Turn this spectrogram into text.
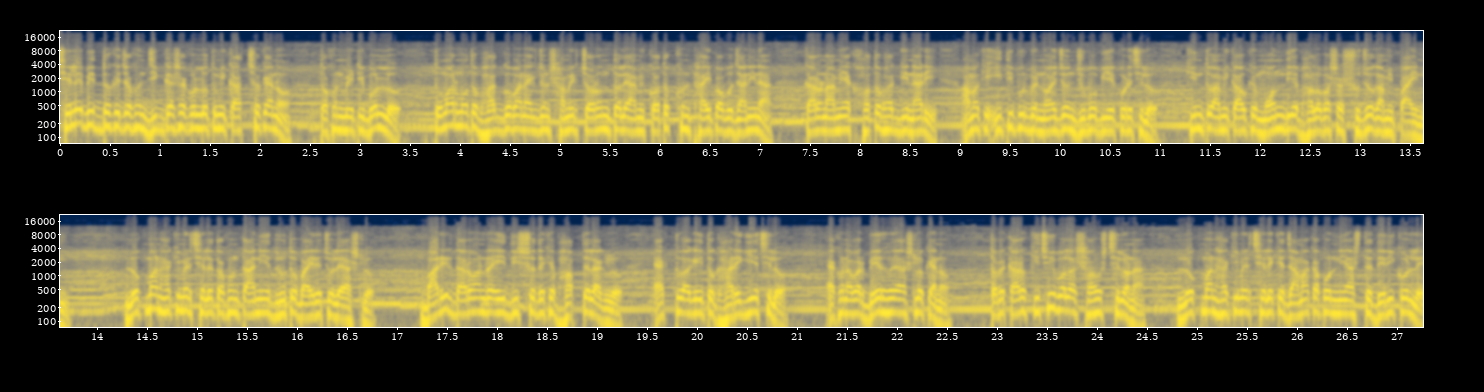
ছেলে বৃদ্ধকে যখন জিজ্ঞাসা করল, তুমি কাঁদছ কেন? তখন মেয়েটি বলল, তোমার মতো ভাগ্যবান একজন স্বামীর চরণতলে আমি কতক্ষণ ঠাই পাবো জানি না, কারণ আমি এক হতভাগ্যী নারী। আমাকে ইতিপূর্বে নয়জন যুব বিয়ে করেছিল, কিন্তু আমি কাউকে মন দিয়ে ভালোবাসার সুযোগ আমি পাইনি। লোকমান হাকিমের ছেলে তখন তা নিয়ে দ্রুত বাইরে চলে আসলো। বাড়ির দারোয়ানরা এই দৃশ্য দেখে ভাবতে লাগল, একটু আগেই তো ঘাড়ে গিয়েছিল, এখন আবার বের হয়ে আসলো কেন? তবে কারও কিছুই বলার সাহস ছিল না। লোকমান হাকিমের ছেলেকে জামা কাপড় নিয়ে আসতে দেরি করলে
